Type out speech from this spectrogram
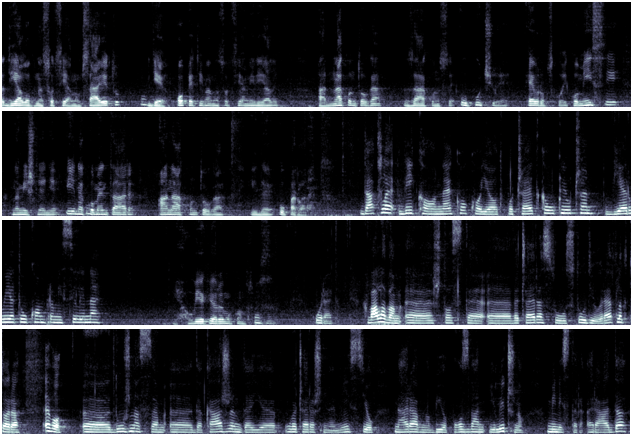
dijalog na socijalnom savjetu, gdje opet imamo socijalni dijalog, pa nakon toga zakon se upućuje Europskoj komisiji na mišljenje i na komentare, a nakon toga ide u parlament. Dakle, vi kao neko koji je od početka uključen, vjerujete u kompromis ili ne? Ja uvijek vjerujem u kompromis. Uh U redu. Hvala vam e, što ste e, večeras u studiju Reflektora. Evo, e, dužna sam da kažem da je u večerašnju emisiju naravno bio pozvan i lično ministar rada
